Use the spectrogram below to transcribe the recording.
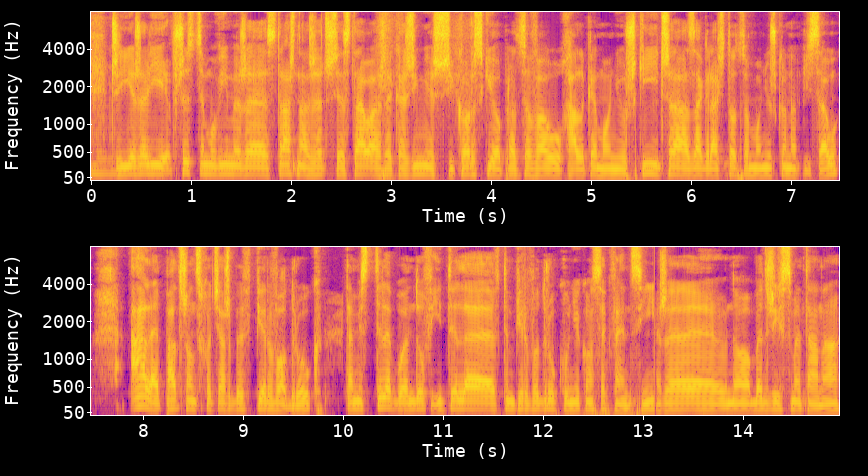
Mhm. Czyli jeżeli wszyscy mówimy, że straszna rzecz się stała, że Kazimierz Sikorski opracował Halkę Moniuszki i trzeba zagrać to, co Moniuszko napisał, ale patrząc chociażby w pierwodruk, tam jest tyle błędów i tyle w tym pierwodruku niekonsekwencji, że no Bedřich Smetana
